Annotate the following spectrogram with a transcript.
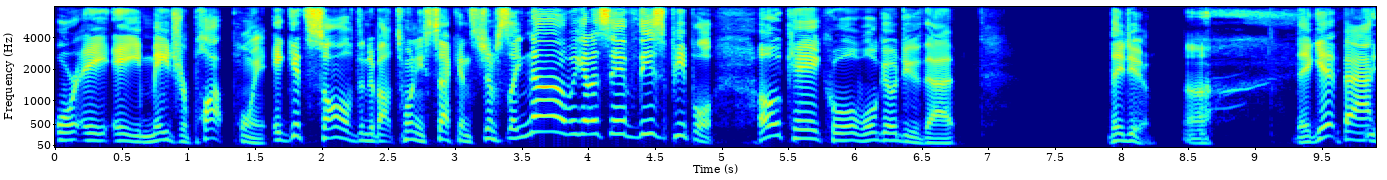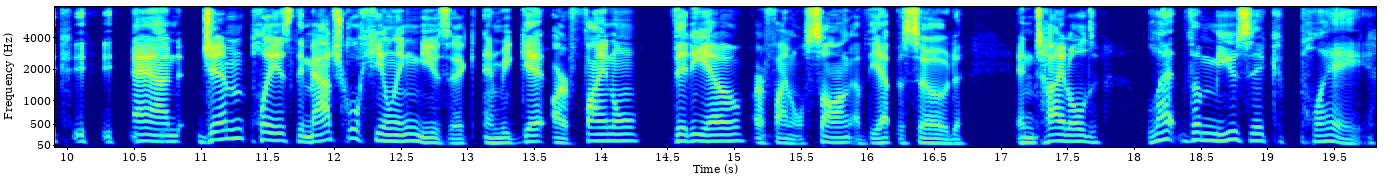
or a, a major plot point. It gets solved in about 20 seconds. Jem's like, no, we got to save these people. Okay, cool. We'll go do that. They do. Uh, They get back, and Jem plays the magical healing music, and we get our final video, our final song of the episode. entitled Let the Music Play.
